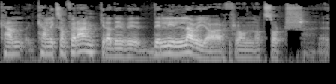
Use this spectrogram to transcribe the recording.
kan, kan liksom förankra det, vi, det lilla vi gör från något sorts eh,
